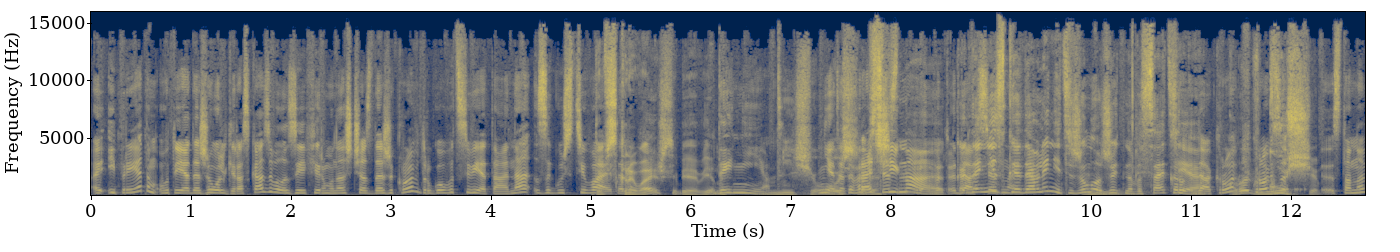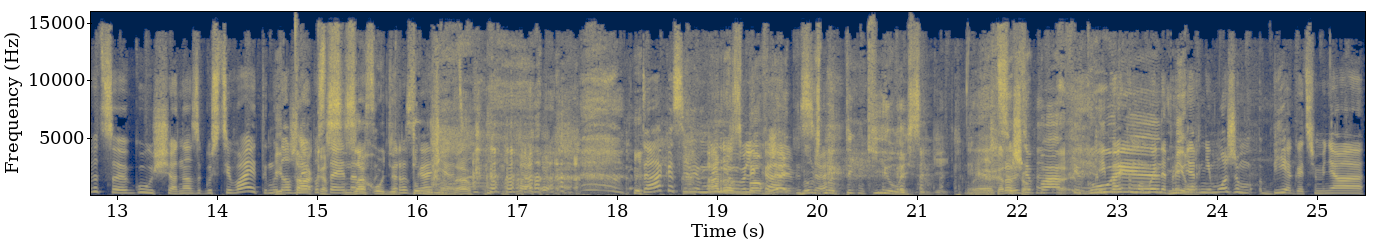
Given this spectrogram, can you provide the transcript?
э, и при этом, вот я даже Ольге рассказывала за эфиром, у нас сейчас даже кровь другого цвета, она Ты загустевает. вскрываешь себе вены? Да нет. Ничего Нет, это врачи знают. Да, Когда низкое знают. давление, тяжело жить на высоте. Да, кровь, Кровь кровь за- гуще. становится гуще, она загустевает, и мы И должны постоянно раз- заходит разгонять. да? Такосами мы А не разбавлять увлекаемся. нужно текилой, Сергей. Хорошо. Судя по Э, И поэтому мы, например, Мил. не можем бегать. У меня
